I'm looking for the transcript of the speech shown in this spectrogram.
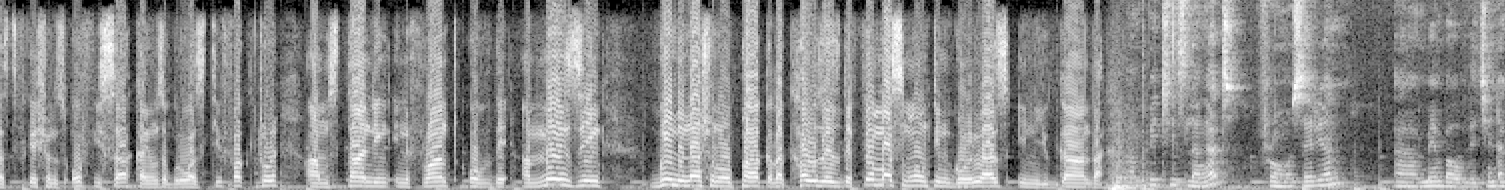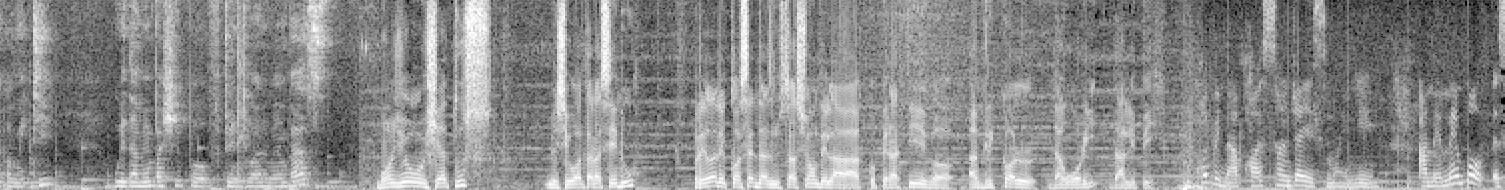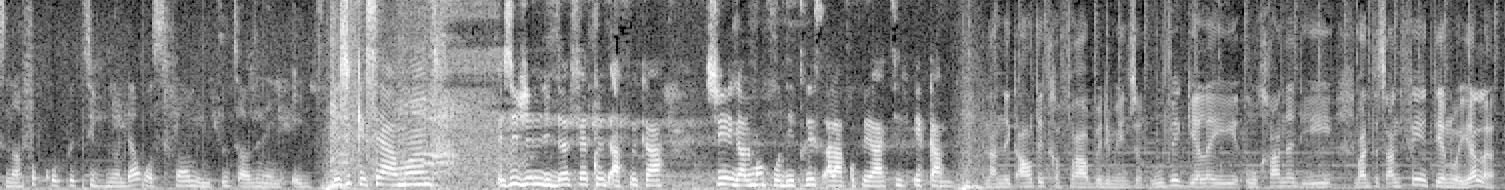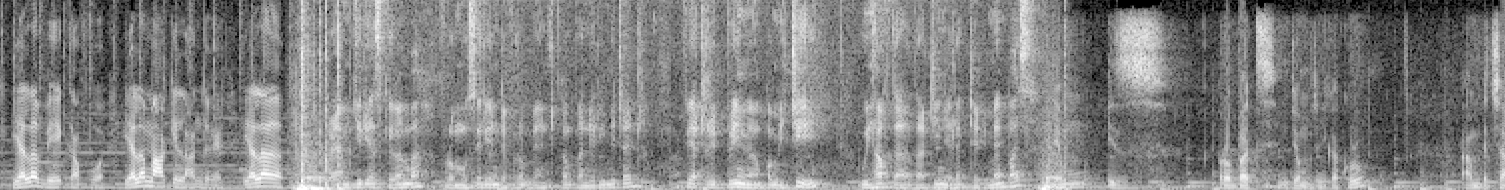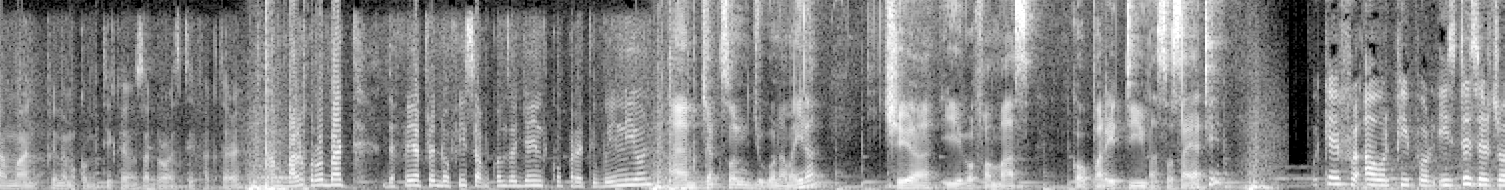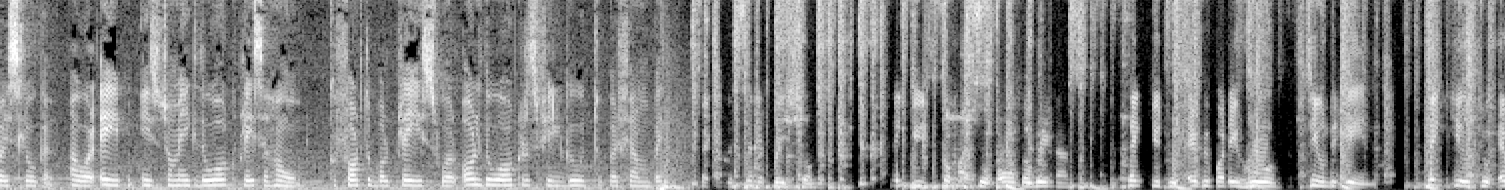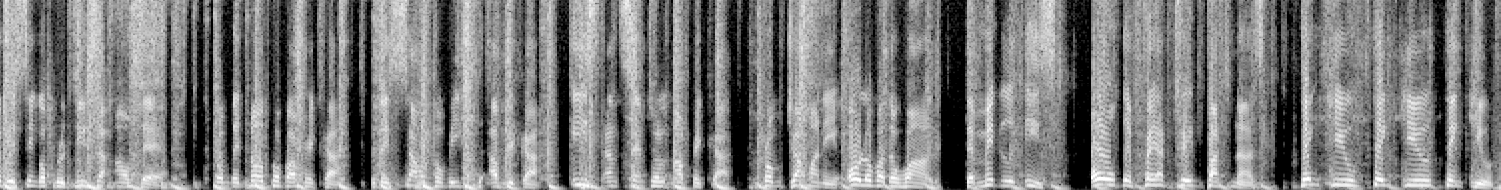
certifications officer, Kayonza Growers Tea Factory. I'm standing in front of the amazing Gwindi National Park that houses the famous mountain gorillas in Uganda. I'm Beatrice Langat from Oserian, a member of the Gender Committee with a membership of 21 members. Bonjour chers tous, Monsieur Ouattara Sedou, président du conseil d'administration de la coopérative agricole d'Awori dans le pays. Kobinakwa Sanja is my name. I'm a member of a Snafo Cooperative Union that was formed in 2008. Je suis Kessé Amande, je suis jeune leader Fairtrade Africa. Suis également productrice à la coöperatief ECAM. En dan ik altijd gevraagd bij de mensen, hoe werk jullie hier, hoe gaan het hier? Want het is unfair teenoor jullie. Jullie werken ervoor, jullie maken landeren, jullie... I am Julius Kigamba from Osirian Development Company Limited. Fairtrade Premium Committee, we have the 13 elected members. name is Robert Ndiom Kakuru. I'm the chairman, Premium Committee, Kayonza Growers Tea Factory. I'm Baruch Robert, the Fair Trade Officer of Konzo Joint Cooperative Union. I am Jackson Jogona Maina, Chair, Iyego Farmers Cooperative Society. We care for our people is Desert Joy slogan. Our aim is to make the workplace a home, comfortable place where all the workers feel good to perform with. The celebration. Thank you so much to all the winners. Thank you to everybody who tuned in. Thank you to every single producer out there from the north of Africa to the south of East Africa, East and Central Africa, from Germany, all over the world, the Middle East, all the fair trade partners. Thank you, thank you, thank you.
